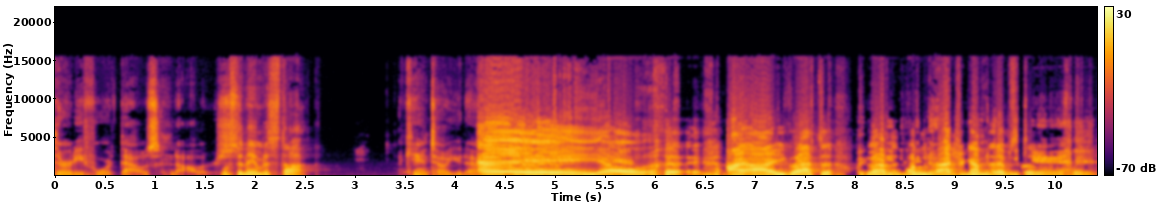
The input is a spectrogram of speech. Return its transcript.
thirty four thousand dollars. What's the name of the stock? I can't tell you that. Hey, yo! all right, all right. You gonna have to. We gonna have to talk you know, Patrick after that episode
